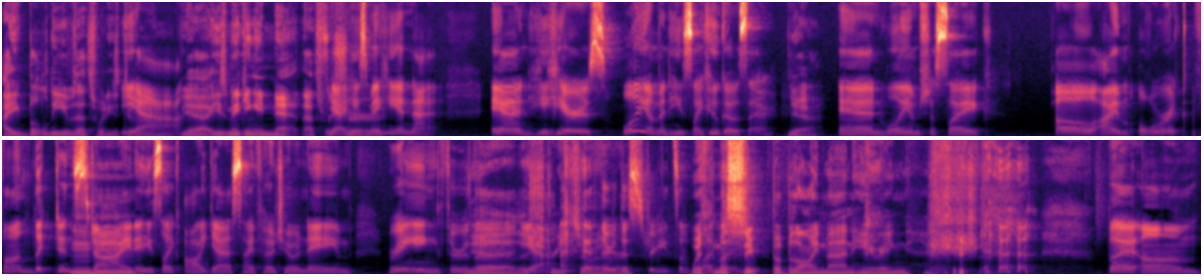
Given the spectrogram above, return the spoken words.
I believe that's what he's doing. Yeah. Yeah, he's making a net, that's for yeah, sure. Yeah, he's making a net. And he hears William and he's like, Who goes there? Yeah. And William's just like, Oh, I'm Ulrich von Lichtenstein. And he's like, Oh, yes, I've heard your name ringing through Yeah, the, the yeah, streets through the streets of With London. my super blind man hearing. But um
